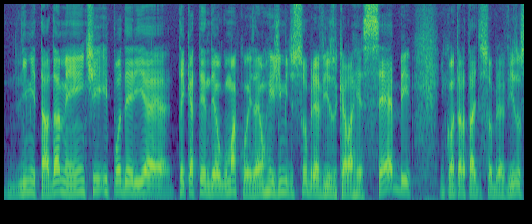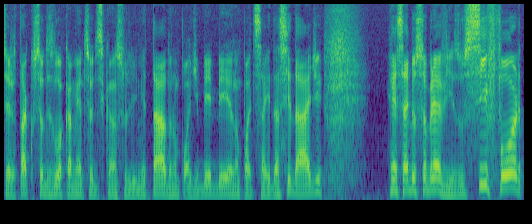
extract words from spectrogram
limitadamente e poderia é, ter que atender alguma coisa. É um regime de sobreaviso que ela recebe enquanto ela está de sobreaviso, ou seja, está com seu deslocamento, seu descanso limitado, não pode beber, não pode sair da cidade recebe o sobreaviso. Se for,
